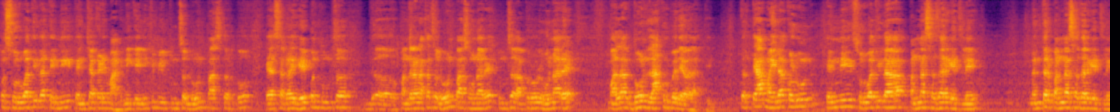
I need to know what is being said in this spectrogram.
पण सुरुवातीला त्यांनी त्यांच्याकडे मागणी केली की मी तुमचं लोन पास करतो. या सगळं हे पण तुमचं पंधरा लाखाचं लोन पास होणार आहे. तुमचं अप्रुव्हल होणार आहे. मला दोन लाख रुपये द्यावे लागतील. तर त्या महिलाकडून त्यांनी सुरुवातीला पन्नास हजार घेतले नंतर पन्नास हजार घेतले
